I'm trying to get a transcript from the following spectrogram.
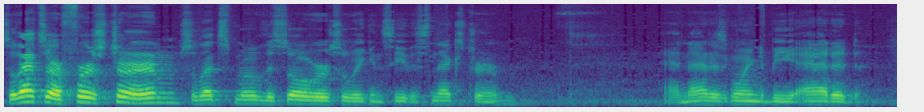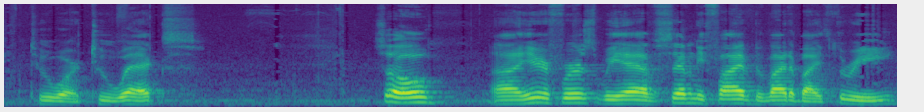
So that's our first term, so let's move this over so we can see this next term. And that is going to be added to our 2x. So uh, here first we have 75 divided by 3,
